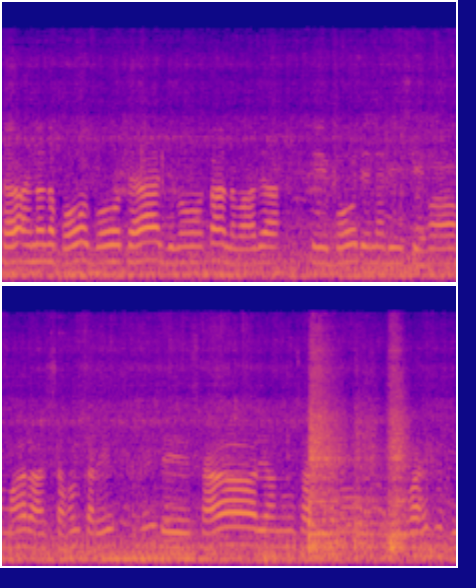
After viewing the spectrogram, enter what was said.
ਤਾਂ ਇਹਨਾਂ ਦਾ ਬਹੁਤ ਬਹੁਤ ਹੈ ਜਦੋਂ ਧੰਨਵਾਦ ਆ, ਤੇ ਬਹੁਤ ਇਹਨਾਂ ਦੀ ਸੇਵਾ ਮਹਾਰਾਜ ਸਫਲ ਕਰੇ, ਤੇ ਸਾਰਿਆਂ ਨੂੰ ਸਾਡੇ ਵੱਲੋਂ ਵਾਹਿਗੁਰੂ ਜੀ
